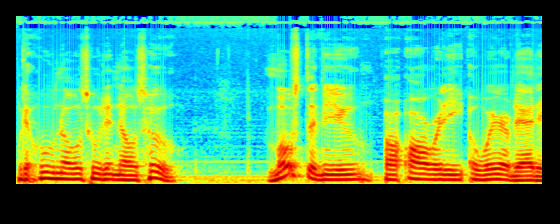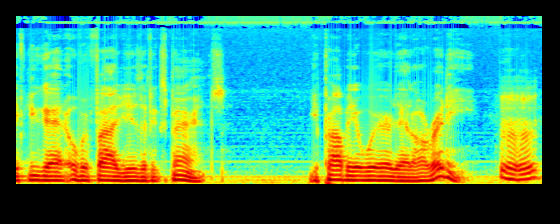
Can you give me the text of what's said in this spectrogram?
who knows who that knows who? Most of you are already aware of that if you got over five years of experience. You're probably aware of that already. Mm-hmm.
